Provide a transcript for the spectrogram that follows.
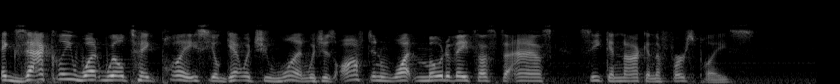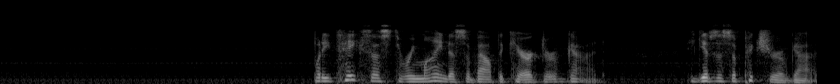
exactly what will take place. You'll get what you want, which is often what motivates us to ask, seek, and knock in the first place. but he takes us to remind us about the character of God. He gives us a picture of God.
